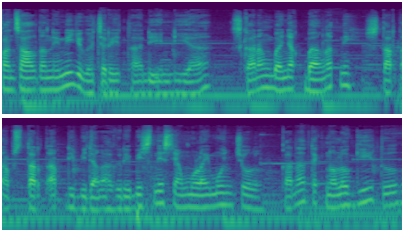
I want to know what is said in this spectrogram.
konsultan ini juga cerita di India, sekarang banyak banget nih startup-startup di bidang agribisnis yang mulai muncul karena teknologi itu.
